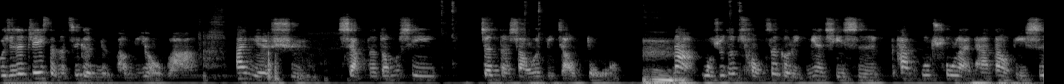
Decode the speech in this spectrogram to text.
我觉得 Jason 的这个女朋友吧，她也许想的东西真的稍微比较多。嗯，那我觉得从这个里面其实看不出来她到底是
